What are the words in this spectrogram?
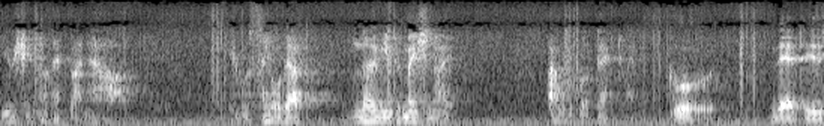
You should know that by now. He will sail without learning the information I, I would have brought back to him. Good. That is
